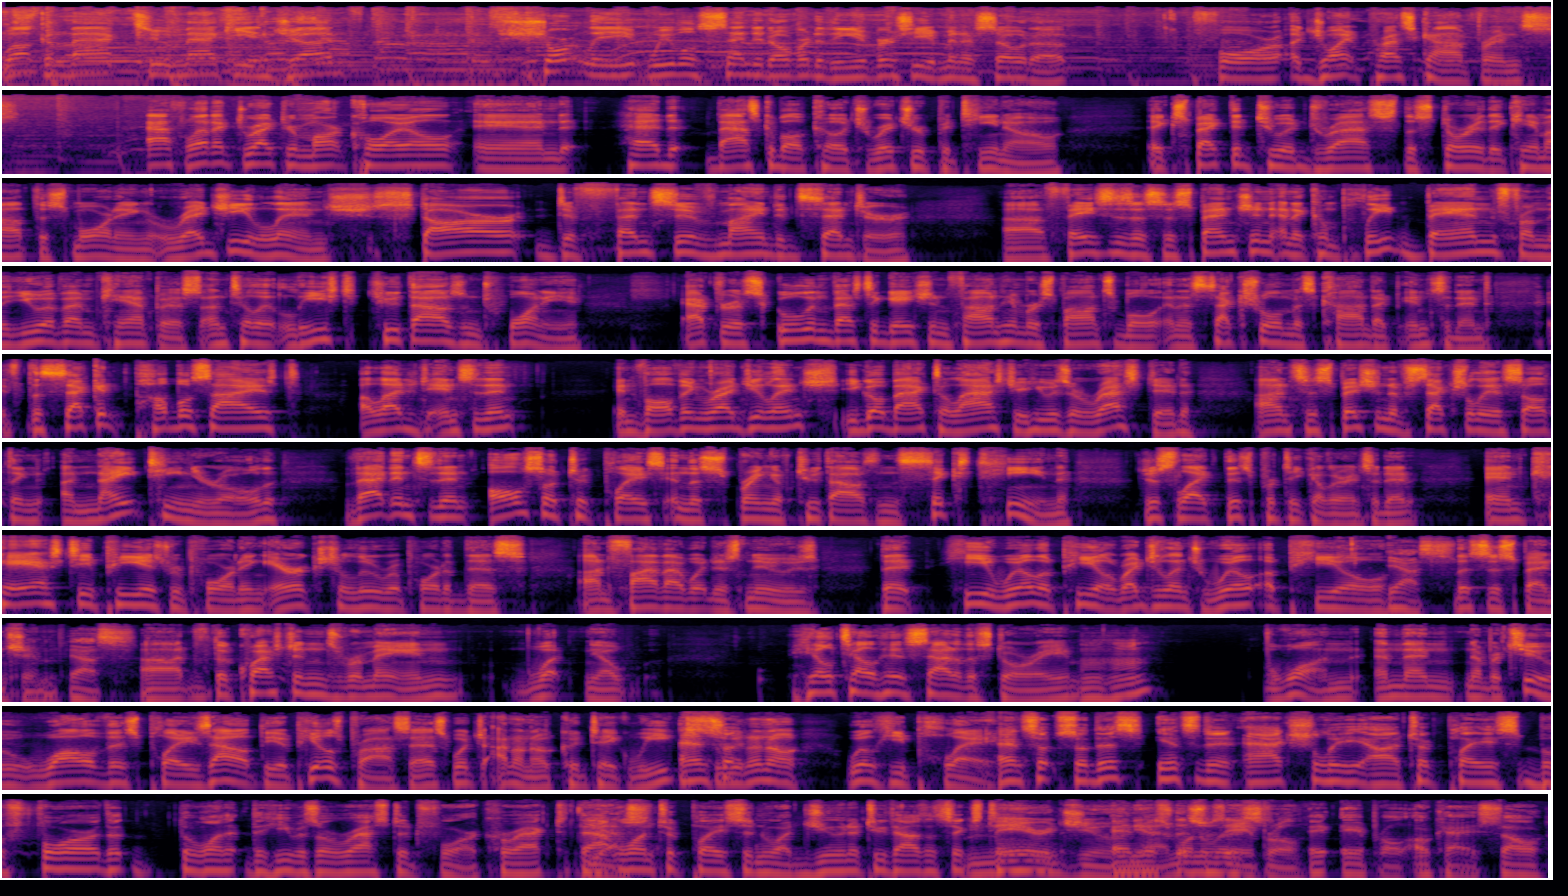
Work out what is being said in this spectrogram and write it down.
Welcome back to Mackey and Judd. Shortly, we will send it over to the University of Minnesota for a joint press conference. Athletic director Mark Coyle and head basketball coach Richard Pitino expected to address the story that came out this morning. Reggie Lynch, star defensive minded center, uh, faces a suspension and a complete ban from the U of M campus until at least 2020 after a school investigation found him responsible in a sexual misconduct incident. It's the second publicized alleged incident involving Reggie Lynch. You go back to last year, he was arrested on suspicion of sexually assaulting a 19 year old. That incident also took place in the spring of 2016, just like this particular incident. And KSTP is reporting, Eric Chaloux reported this on 5 Eyewitness News, that he will appeal, Reggie Lynch will appeal Yes. the suspension. Yes. Uh, the questions remain what, you know, he'll tell his side of the story. Mm-hmm. One. And then number two, while this plays out, the appeals process, which I don't know, could take weeks. And so- we don't know, will he play? And so, so this incident actually uh, took place before the the one that he was arrested for. Correct. That Yes. one took place in what June of 2016. May or June, And yeah, this this one was April. A- April. Okay. So,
